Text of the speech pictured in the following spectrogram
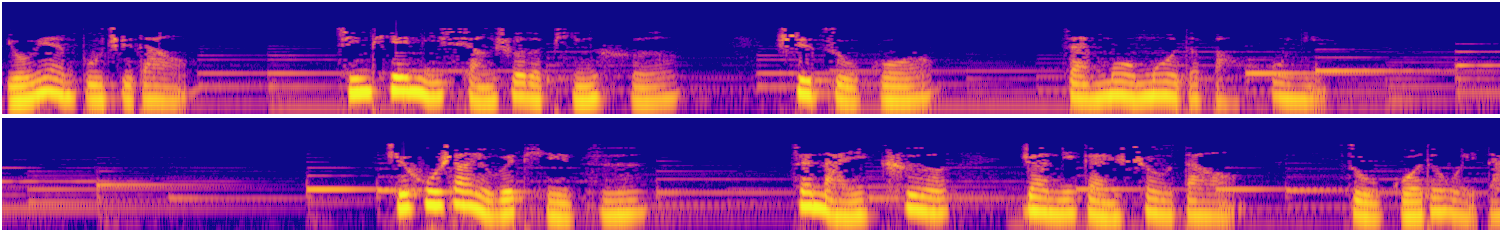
永远不知道，今天你享受的平和，是祖国在默默的保护你。知乎上有个帖子，在哪一刻让你感受到祖国的伟大？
